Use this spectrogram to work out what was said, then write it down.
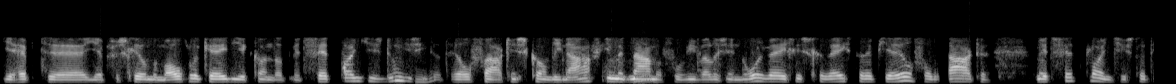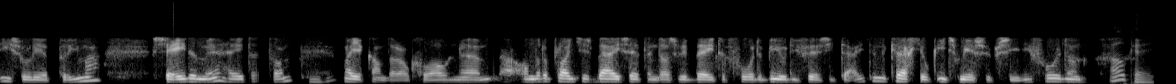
Je hebt, eh, je hebt verschillende mogelijkheden. Je kan dat met vetplantjes doen. Je ziet Mhm. dat heel vaak in Scandinavië, met name voor wie wel eens in Noorwegen is geweest. Daar heb je heel veel daken met vetplantjes. Dat isoleert prima. Sedum hè, heet het dan. Mhm. Maar je kan er ook gewoon eh, andere plantjes bij zetten. En dat is weer beter voor de biodiversiteit. En daar krijg je ook iets meer subsidie voor dan. Oké.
